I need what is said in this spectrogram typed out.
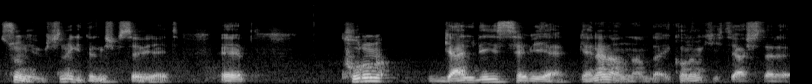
suni bir biçimde gidilmiş bir seviyeydi. E, kurun geldiği seviye genel anlamda ekonomik ihtiyaçları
